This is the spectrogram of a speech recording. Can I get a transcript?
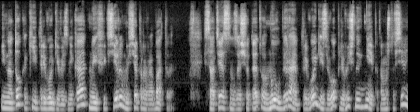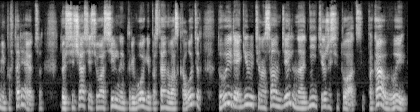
И на то, какие тревоги возникают, мы их фиксируем и все прорабатываем. И, соответственно, за счет этого мы убираем тревоги из его привычных дней, потому что все они повторяются. То есть сейчас, если у вас сильные тревоги, постоянно вас колотят, то вы реагируете на самом деле на одни и те же ситуации. Пока вы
